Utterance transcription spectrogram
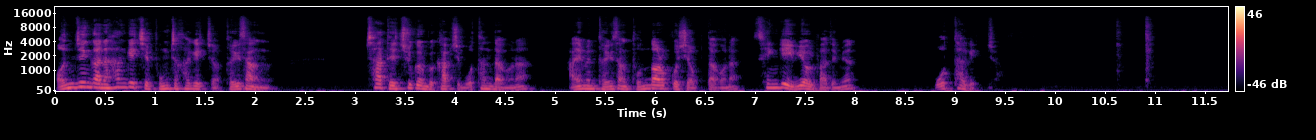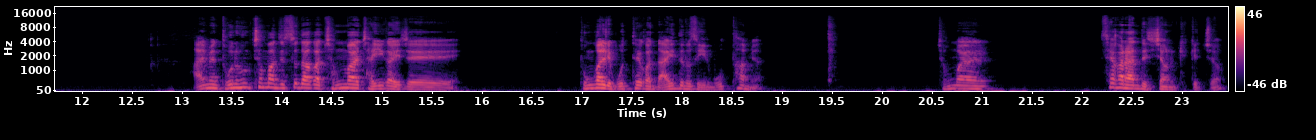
언젠가는 한계치에 봉착하겠죠. 더 이상 차 대출금을 갚지 못한다거나 아니면 더 이상 돈 나올 곳이 없다거나 생계의 위협을 받으면 못하겠죠. 아니면 돈을 흥청만데 쓰다가 정말 자기가 이제 돈 관리 못해가 나이 들어서 일 못하면 정말 생활하는데 지장을 겪겠죠.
